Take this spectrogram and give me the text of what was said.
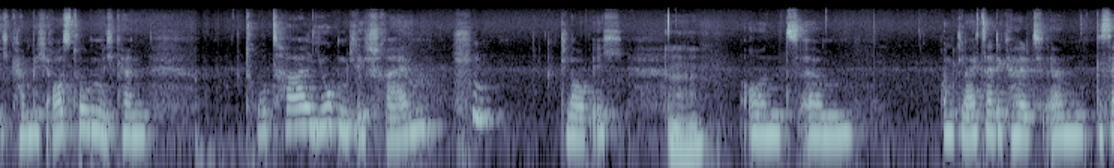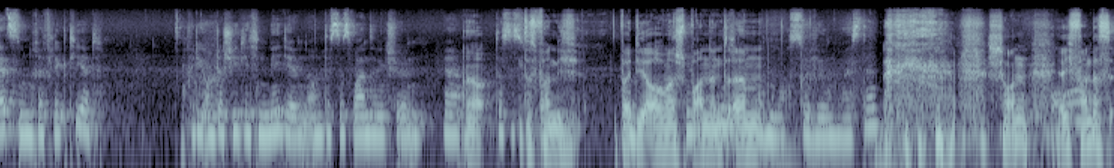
ich kann mich austoben, ich kann total jugendlich schreiben, glaube ich. Mhm. Und, ähm, und gleichzeitig halt ähm, gesetzt und reflektiert für die unterschiedlichen Medien. Und das ist wahnsinnig schön. Ja, ja das, ist das fand ich bei dir auch immer spannend. Ich bin ähm, immer noch so jung, weißt du? schon. Ja, ich fand das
